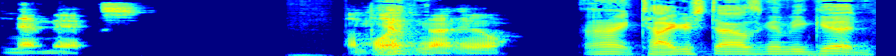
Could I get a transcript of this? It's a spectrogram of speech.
in that mix. I'm Yep. blanking on who. All right, Tiger Style's gonna be good.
